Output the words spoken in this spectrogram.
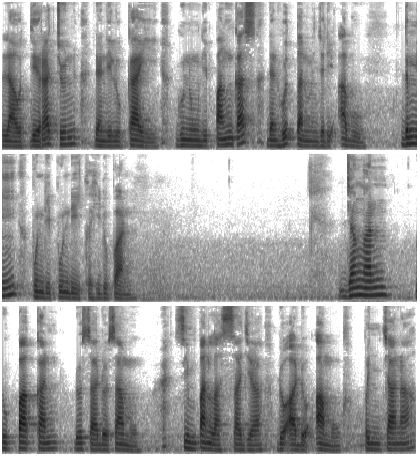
Laut diracun dan dilukai, gunung dipangkas dan hutan menjadi abu. Demi pundi-pundi kehidupan. Jangan lupakan dosa-dosamu. Simpanlah saja doa-doamu. Bencana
